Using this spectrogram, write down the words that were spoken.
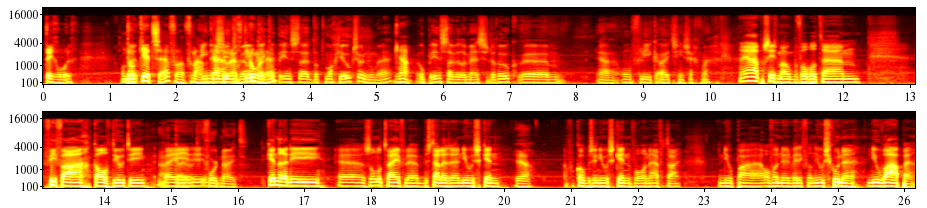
tegenwoordig. Om Door kids, hè, voorna- voornamelijk. Door echt wel, jongeren. kijk, op Insta, dat mag je ook zo noemen, hè? Ja, Op Insta willen mensen er ook ehm ja, on fleek uitzien, zeg maar. Nou ja, precies. Maar ook bijvoorbeeld ehm, FIFA, Call of Duty. Ja, Bij keihard. die- Fortnite. kinderen die eh, zonder twijfelen bestellen ze een nieuwe skin. ja. Of kopen ze een nieuwe skin voor een avatar. Een nieuw paar, of een, weet ik veel, nieuwe schoenen, nieuw wapen.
